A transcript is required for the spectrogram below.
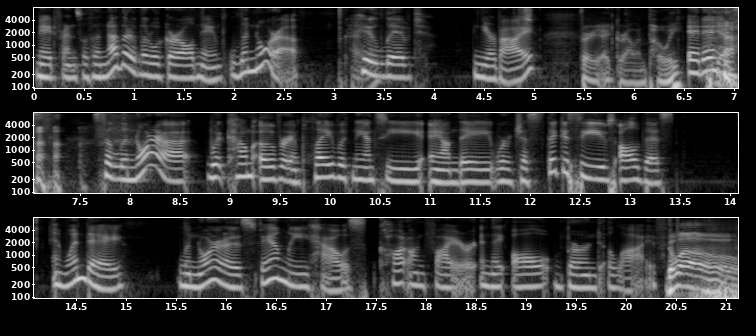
made friends with another little girl named Lenora, who lived nearby. Very Edgar Allan Poe. It is. so Lenora would come over and play with Nancy, and they were just thick as thieves, all of this. And one day, Lenora's family house caught on fire and they all burned alive. Whoa.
